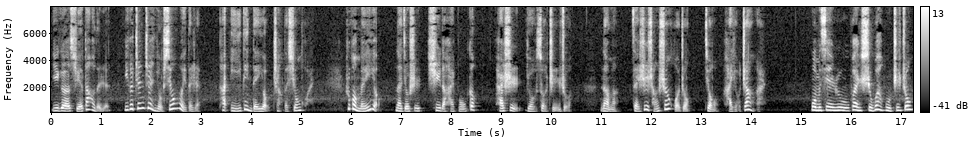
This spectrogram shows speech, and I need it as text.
一个学道的人，一个真正有修为的人，他一定得有这样的胸怀。如果没有，那就是虚的还不够，还是有所执着。那么在日常生活中就还有障碍。我们陷入万事万物之中，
